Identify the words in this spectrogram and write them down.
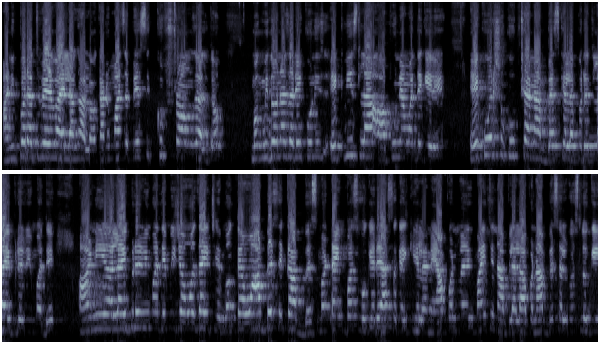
आणि परत वेळ व्हायला घालवा. कारण माझं बेसिक खूप स्ट्रॉंग झालं मग मी दोन हजार एकोणीस एकवीस ला पुण्यामध्ये गेले. एक वर्ष खूप छान अभ्यास केला परत लायब्ररीमध्ये आणि लायब्ररीमध्ये मी जेव्हा जायचे मग तेव्हा अभ्यास आहे का अभ्यास मग टाइमपास वगैरे असं काही केलं नाही. आपण माहिती ना आपल्याला आपण अभ्यासाला बसलो की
